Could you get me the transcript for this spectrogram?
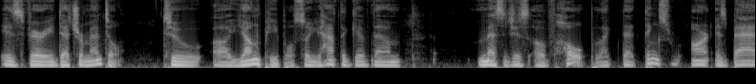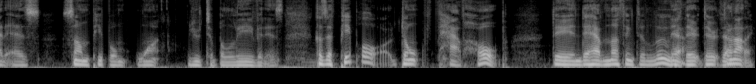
is very detrimental to uh, young people. So you have to give them messages of hope, like that things aren't as bad as some people want you to believe it is. Mm-hmm. Because if people don't have hope, they they have nothing to lose. Yeah, they're, they're, exactly. they're not.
